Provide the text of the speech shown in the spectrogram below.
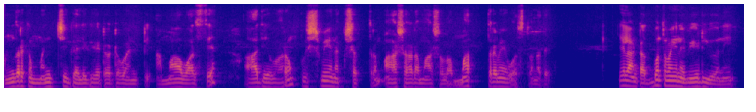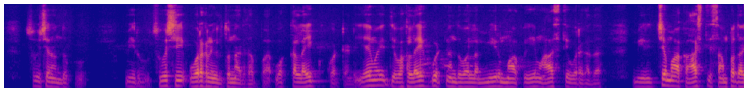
అందరికి మంచి కలిగేటటువంటి అమావాస్య ఆదివారం పుష్మి నక్షత్రం ఆషాఢ మాసంలో మాత్రమే వస్తున్నది. ఇలాంటి అద్భుతమైన వీడియోని చూసినందుకు మీరు చూసి ఊరకని వెళ్తున్నారు తప్ప ఒక్క లైక్ కొట్టండి. ఏమైతే ఒక లైక్ కొట్టినందువల్ల మీరు మాకు ఏం ఆస్తి ఇవ్వరు కదా మీరు ఇచ్చే మాకు ఆస్తి సంపద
